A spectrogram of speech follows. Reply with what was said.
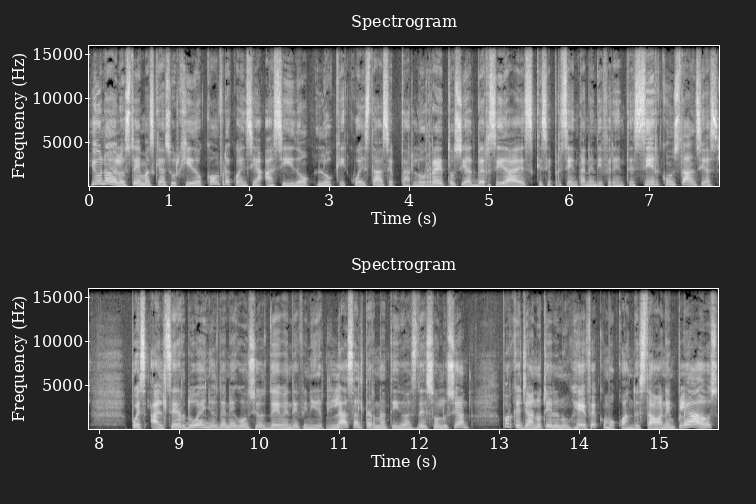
y uno de los temas que ha surgido con frecuencia ha sido lo que cuesta aceptar los retos y adversidades que se presentan en diferentes circunstancias, pues al ser dueños de negocios deben definir las alternativas de solución, porque ya no tienen un jefe como cuando estaban empleados,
